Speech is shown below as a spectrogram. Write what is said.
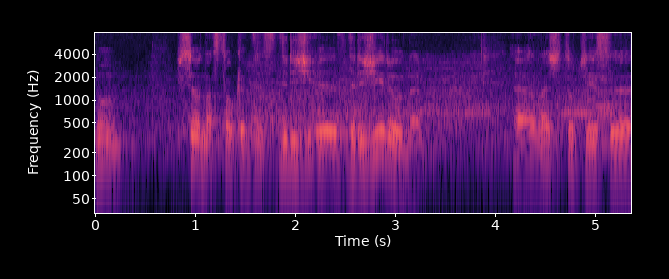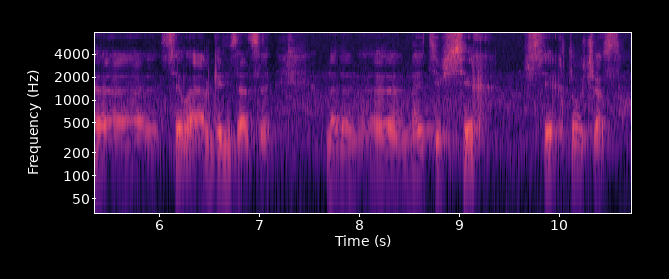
Ну, все настолько сдирижировано, Э, значит, тут есть э, целая организация. Надо э, найти всех, всех, кто участвовал.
